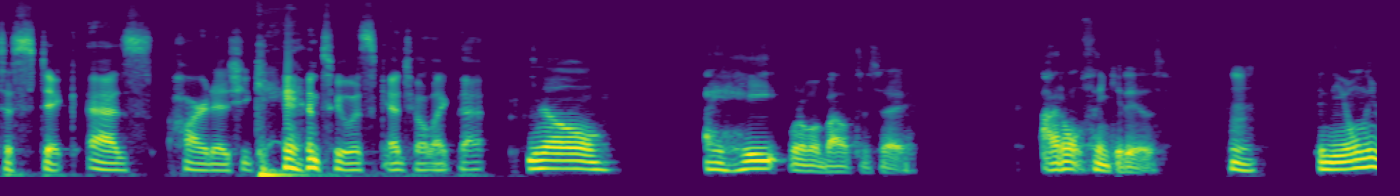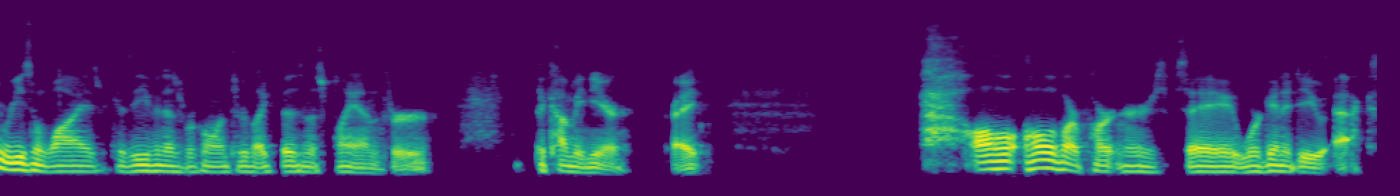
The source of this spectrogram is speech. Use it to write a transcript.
to stick as hard as you can to a schedule like that? You know, I hate what I'm about to say. I don't think it is. Hmm. And the only reason why is because even as we're going through like business plan for the coming year, right? All all of our partners say we're going to do X,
